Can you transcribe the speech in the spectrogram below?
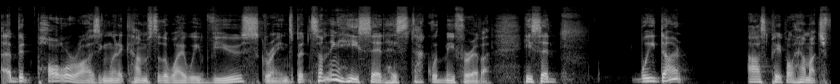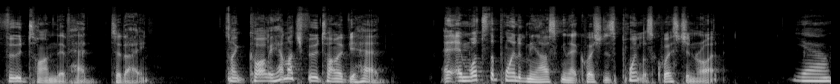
a bit polarizing when it comes to the way we view screens. But something he said has stuck with me forever. He said, We don't ask people how much food time they've had today. Like, Kylie, how much food time have you had? And what's the point of me asking that question? It's a pointless question, right? Yeah.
